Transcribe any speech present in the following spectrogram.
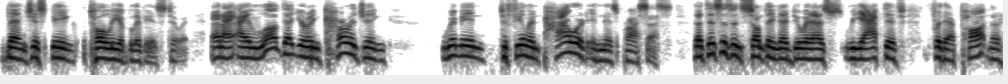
than just being totally oblivious to it and I, I love that you're encouraging women to feel empowered in this process that this isn't something they're doing as reactive for their partner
